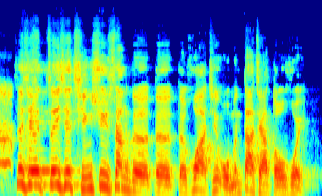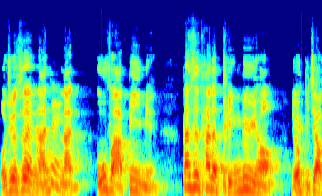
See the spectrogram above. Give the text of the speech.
这些这些情绪上的的的话，其实我们大家都会，我觉得这难难无法避免，但是它的频率哈、哦、有比较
